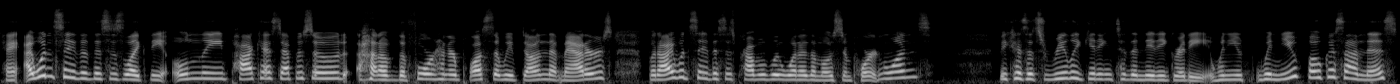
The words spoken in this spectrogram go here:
Okay. I wouldn't say that this is like the only podcast episode out of the 400 plus that we've done that matters, but I would say this is probably one of the most important ones because it's really getting to the nitty gritty. When you when you focus on this,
